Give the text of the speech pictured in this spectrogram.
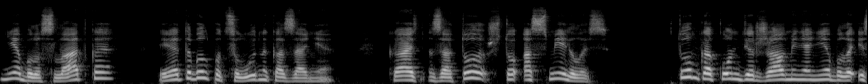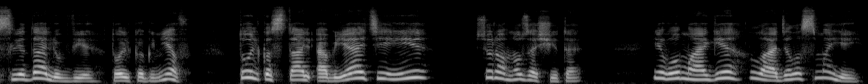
не было сладко, и это был поцелуй наказания. Казнь за то, что осмелилась. Том, как он держал меня, не было и следа любви, только гнев, только сталь объятий и... все равно защита. Его магия ладила с моей.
